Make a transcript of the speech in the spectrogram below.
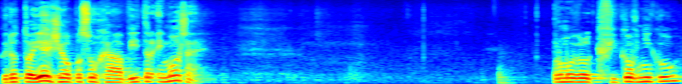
kdo to je, že ho poslouchá vítr i moře. Promluvil k fíkovníku,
